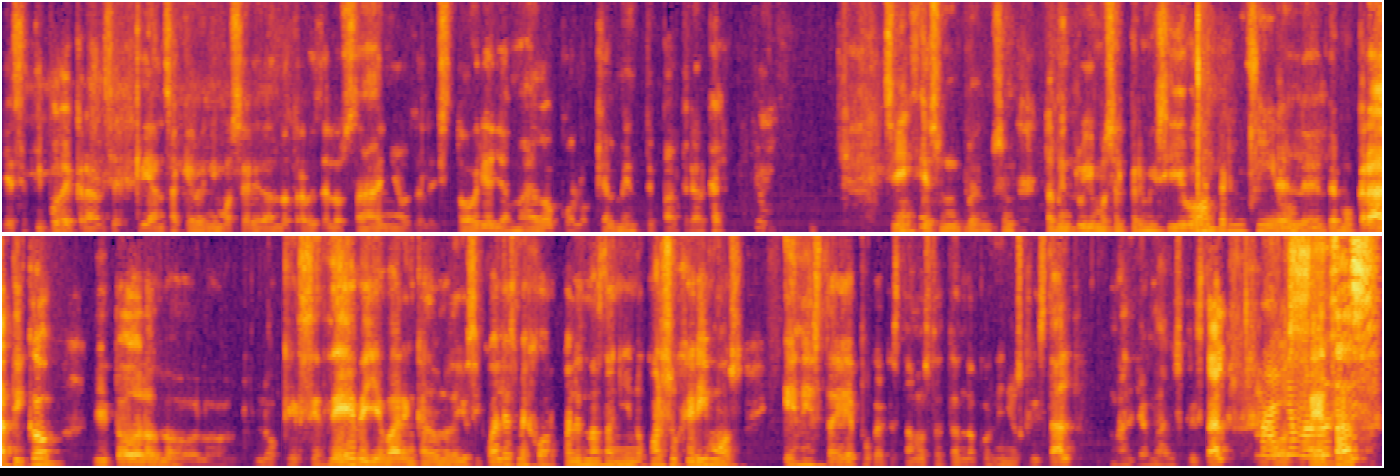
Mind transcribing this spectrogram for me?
Y ese tipo de crianza, crianza que venimos heredando a través de los años, de la historia, llamado coloquialmente patriarcal. Sí, que es un, también tuvimos el permisivo, el, democrático y todo lo, lo, lo, que se debe llevar en cada uno de ellos. ¿Y cuál es mejor? ¿Cuál es más dañino? ¿Cuál sugerimos en esta época que estamos tratando con niños cristal? Mal llamados cristal, o zetas,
